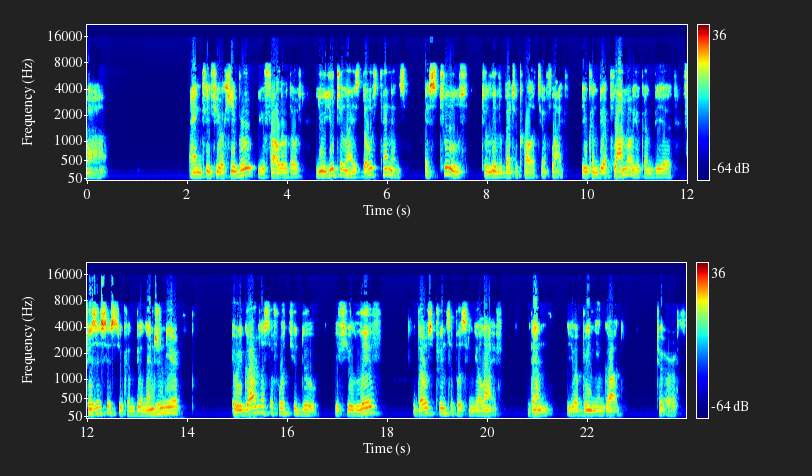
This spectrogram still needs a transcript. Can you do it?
uh, and if you're Hebrew, you follow those, you utilize those tenets as tools to live a better quality of life. You can be a plumber, you can be a physicist, you can be an engineer. Regardless of what you do, if you live those principles in your life, then you are bringing God to earth.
